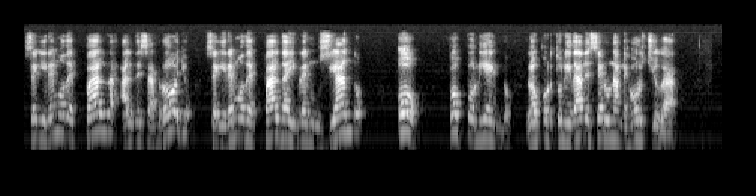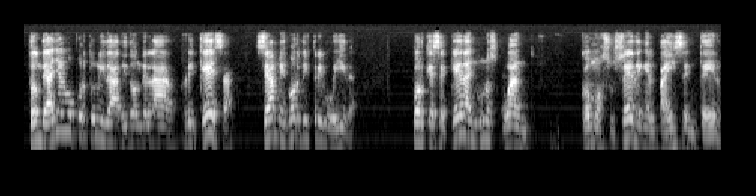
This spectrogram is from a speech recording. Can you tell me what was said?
seguiremos de espalda al desarrollo, seguiremos de espalda y renunciando o posponiendo la oportunidad de ser una mejor ciudad, donde hayan oportunidad y donde la riqueza sea mejor distribuida, porque se queda en unos cuantos, como sucede en el país entero.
